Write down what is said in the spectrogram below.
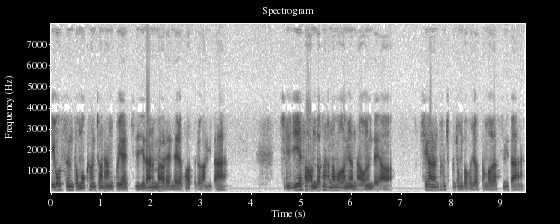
이곳은 돈목항 전 항구의 진리라는 마을에 내려서 들어갑니다. 진리에서 언덕 하나 넘어가면 나오는데요. 시간은 30분 정도 걸렸던 것 같습니다.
